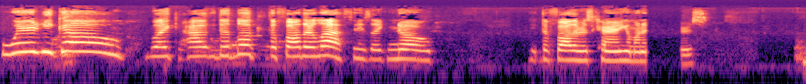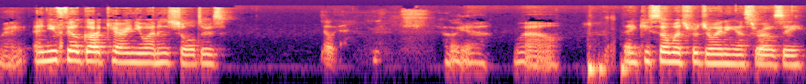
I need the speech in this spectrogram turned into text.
"Where did he go? Like, how did look? The father left." And he's like, "No, the father is carrying him on his shoulders." Right, and you feel God carrying you on His shoulders. Oh yeah. Oh yeah. Wow. Thank you so much for joining us, Rosie.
